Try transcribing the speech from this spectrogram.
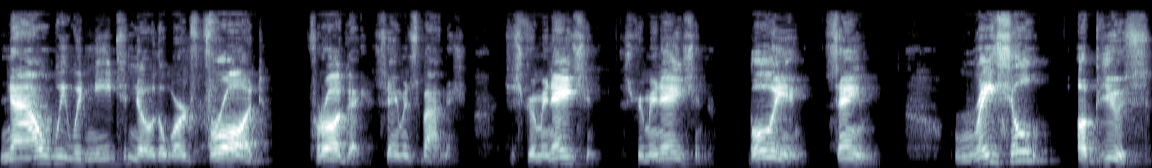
Now we would need to know the word fraud. Fraude, same in Spanish. Discrimination, discrimination. Bullying, same. Racial abuse,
